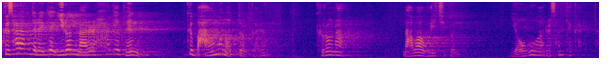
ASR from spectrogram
그 사람들에게 이런 말을 하게 된 그 마음은 어떨까요? 그러나 나와 우리 집은 여호와를 선택하였다.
